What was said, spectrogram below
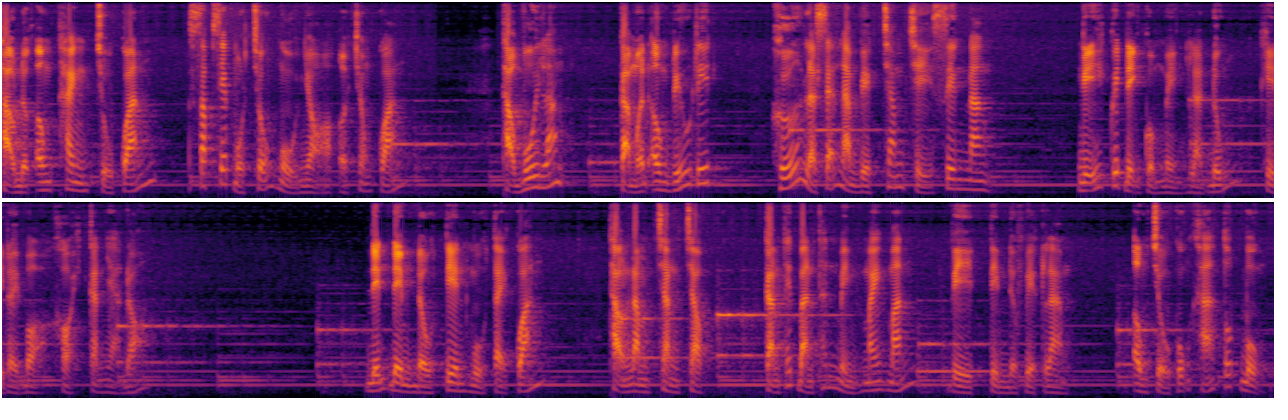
Thảo được ông Thanh chủ quán sắp xếp một chỗ ngủ nhỏ ở trong quán. Thảo vui lắm, cảm ơn ông ríu rít, hứa là sẽ làm việc chăm chỉ siêng năng. Nghĩ quyết định của mình là đúng khi rời bỏ khỏi căn nhà đó. Đến đêm đầu tiên ngủ tại quán. Thảo nằm chằn chọc Cảm thấy bản thân mình may mắn Vì tìm được việc làm. Ông chủ cũng khá tốt bụng.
